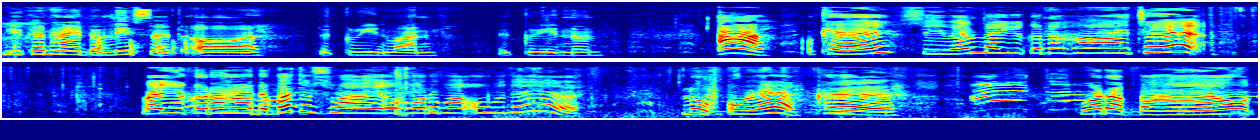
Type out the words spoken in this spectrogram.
You can hide the lizard or the green one the green one. Ah okay. Steven where you gonna hide it? Where you gonna hide the butterfly? Or what about over there? Look over there. Uh, what about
